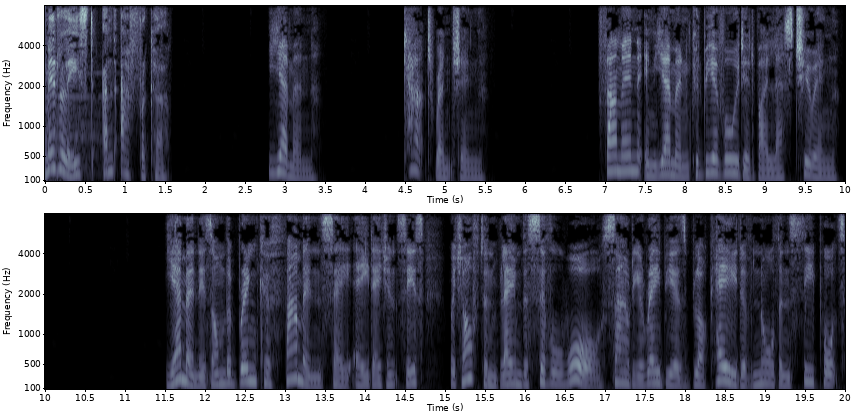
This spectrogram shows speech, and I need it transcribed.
Middle East and Africa. Yemen. Qat wrenching. Famine in Yemen could be avoided by less chewing. Yemen is on the brink of famine, say aid agencies, which often blame the civil war, Saudi Arabia's blockade of northern seaports,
